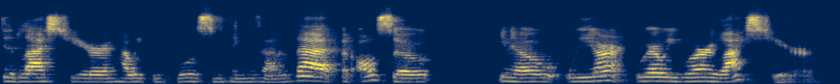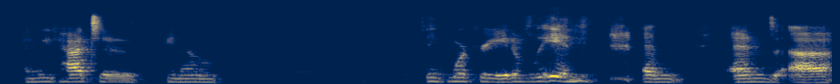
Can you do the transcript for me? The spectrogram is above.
did last year and how we can pull some things out of that, but also you know, we aren't where we were last year and we've had to, you know, think more creatively and and and uh,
